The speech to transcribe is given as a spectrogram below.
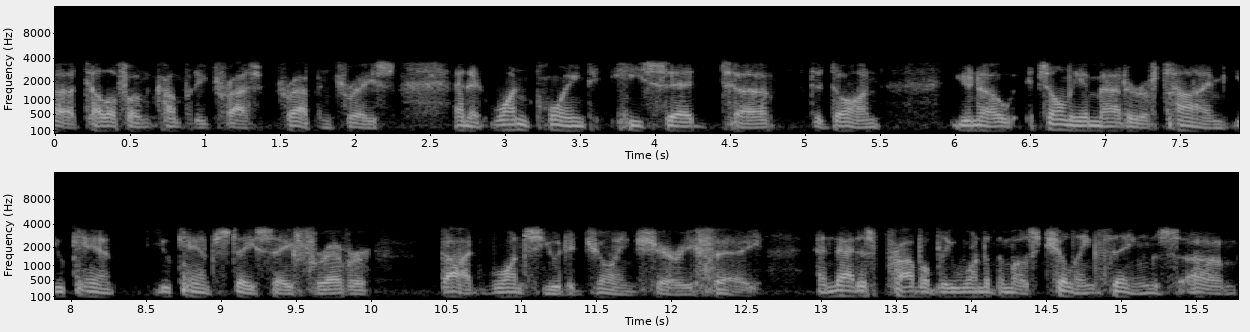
uh, telephone company tra- trap and trace. And at one point, he said to, to Dawn, "You know, it's only a matter of time. You can't you can't stay safe forever. God wants you to join Shari Faye." And that is probably one of the most chilling things um,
